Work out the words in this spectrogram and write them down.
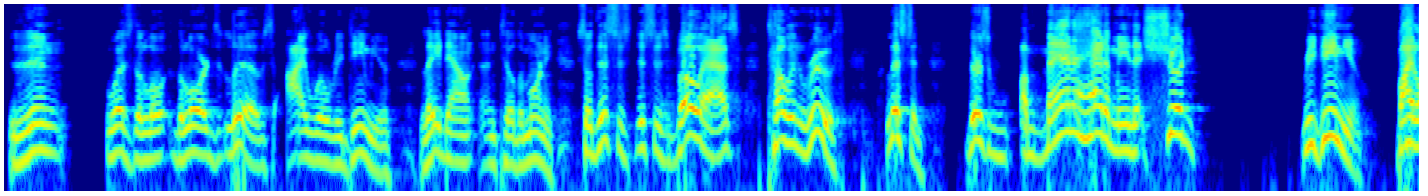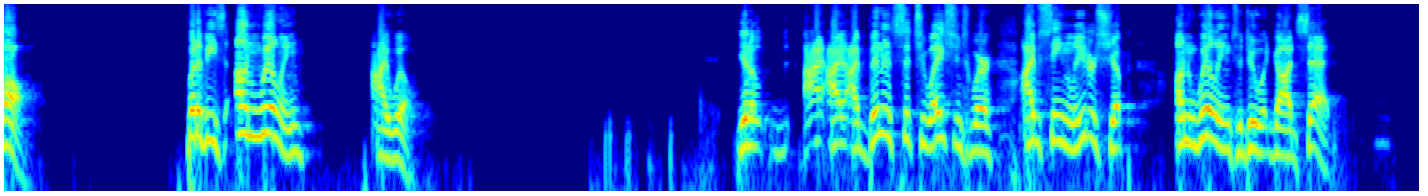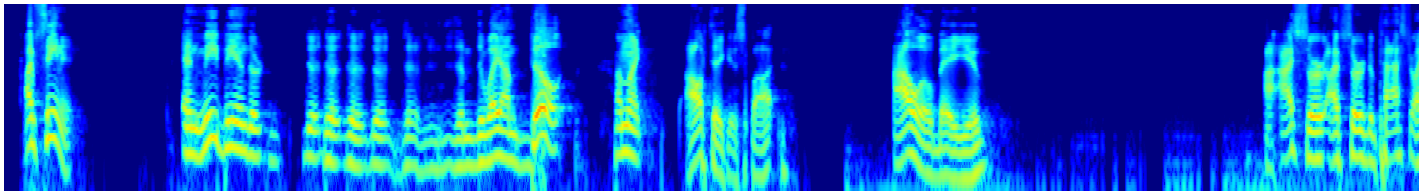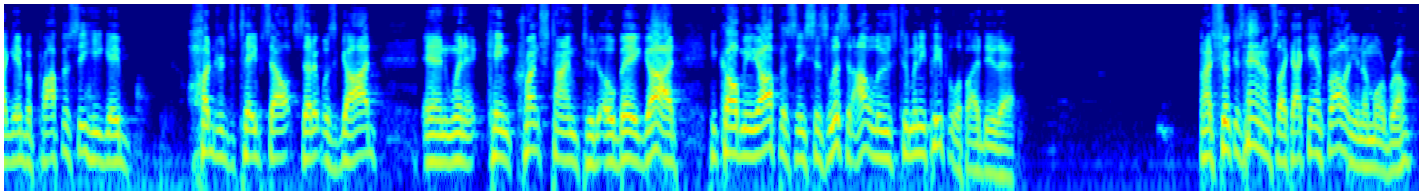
then was the, Lord, the Lord lives, I will redeem you. Lay down until the morning. So this is this is Boaz telling Ruth, listen, there's a man ahead of me that should redeem you by law. But if he's unwilling, I will. You know, I, I, have been in situations where I've seen leadership unwilling to do what God said. I've seen it. And me being the the, the, the, the, the, the way I'm built, I'm like, I'll take his spot. I'll obey you. I, I served, I've served a pastor. I gave a prophecy. He gave hundreds of tapes out, said it was God. And when it came crunch time to obey God, he called me in the office and he says, Listen, I'll lose too many people if I do that. And I shook his hand. I was like, I can't follow you no more, bro.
